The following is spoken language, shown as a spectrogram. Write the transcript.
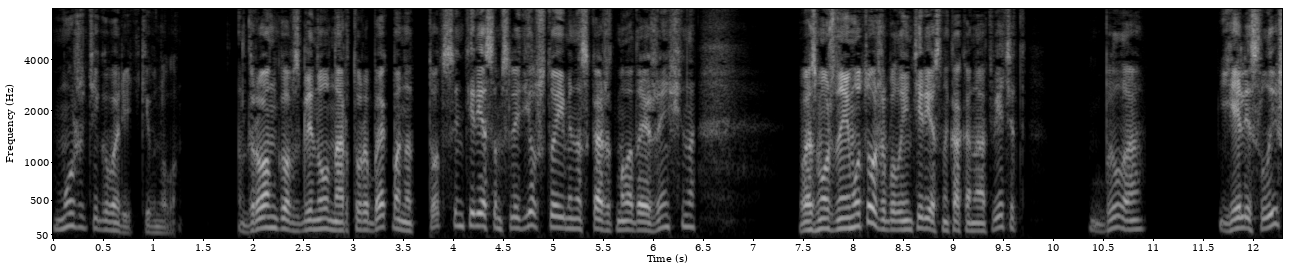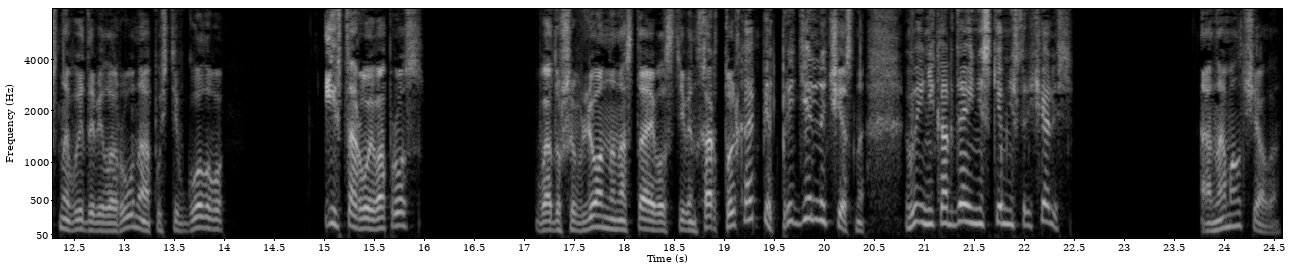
«Можете говорить», — кивнул он. Дронго взглянул на Артура Бекмана. Тот с интересом следил, что именно скажет молодая женщина. Возможно, ему тоже было интересно, как она ответит. «Была». Еле слышно выдавила Руна, опустив голову. «И второй вопрос». Воодушевленно настаивал Стивен Харт. «Только опять, предельно честно, вы никогда и ни с кем не встречались?» Она молчала.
